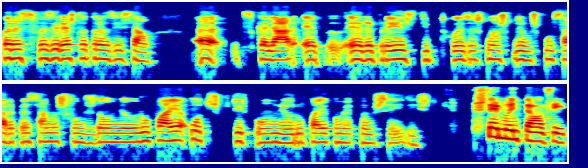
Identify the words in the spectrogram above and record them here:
para se fazer esta transição. Uh, se calhar é, era para esse tipo de coisas que nós podemos começar a pensar nos fundos da União Europeia ou discutir com a União Europeia como é que vamos sair disto. Gostei muito de ouvir.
